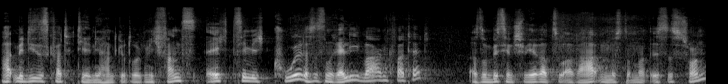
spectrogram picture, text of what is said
hat mir dieses Quartett hier in die Hand gedrückt. Und ich fand es echt ziemlich cool. Das ist ein Rallye-Wagen-Quartett. Also ein bisschen schwerer zu erraten müsste man, ist es schon.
